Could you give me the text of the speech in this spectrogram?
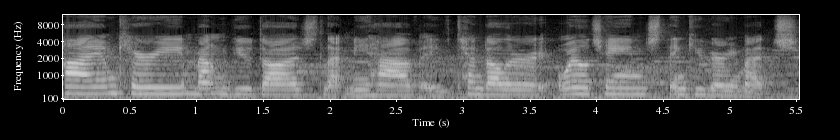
Hi, I'm Carrie, Mountain View Dodge. Let me have a $10 oil change. Thank you very much.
